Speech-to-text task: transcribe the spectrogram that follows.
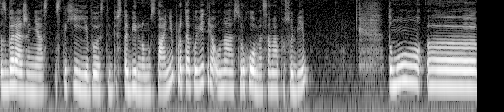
збереження стихії в стабільному стані, проте повітря у нас рухоме саме по собі. Тому е,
